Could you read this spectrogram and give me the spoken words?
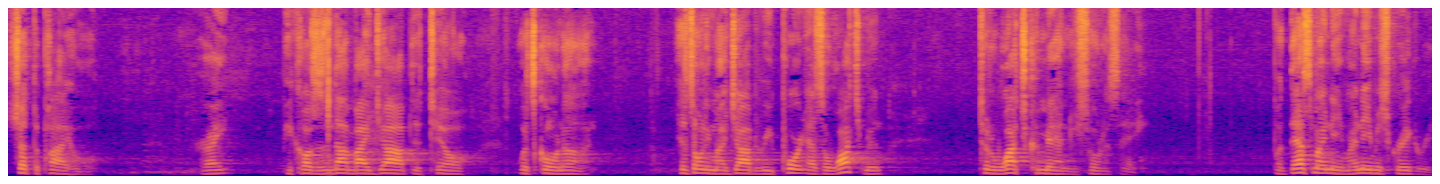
shut the pie hole, right? Because it's not my job to tell what's going on. It's only my job to report as a watchman to the watch commander, so to say. But that's my name. My name is Gregory,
